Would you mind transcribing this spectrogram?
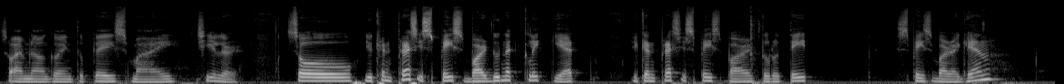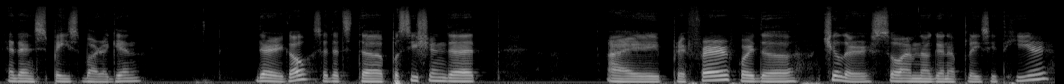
So I'm now going to place my chiller. So you can press spacebar. Do not click yet. You can press spacebar to rotate. Spacebar again. And then spacebar again. There you go. So that's the position that I prefer for the chiller. So I'm not gonna place it here.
